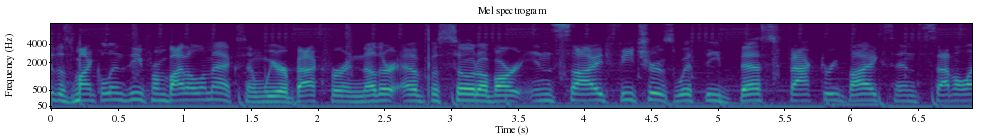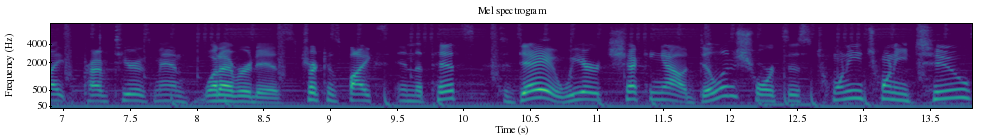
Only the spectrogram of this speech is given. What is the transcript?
this is Michael Lindsay from Vital MX, and we are back for another episode of our Inside Features with the best factory bikes and satellite privateers, man, whatever it is, trickiest bikes in the pits. Today, we are checking out Dilan Schwartz's 2022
